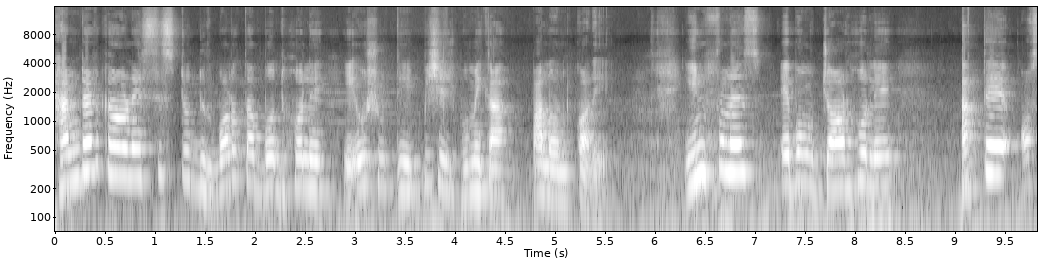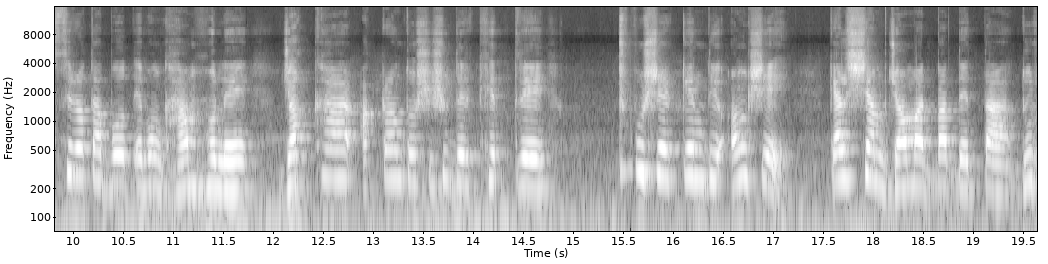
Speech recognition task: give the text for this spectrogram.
ঠান্ডার কারণে সৃষ্ট দুর্বলতা বোধ হলে এই ওষুধটি বিশেষ ভূমিকা পালন করে। ইনফ্লুয়েন্স এবং জ্বর হলে রাতে অস্থিরতা বোধ এবং ঘাম হলে যক্ষার আক্রান্ত শিশুদের ক্ষেত্রে ফুসফুসের কেন্দ্রীয় অংশে ক্যালসিয়াম জমাট বাঁধে তা দূর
